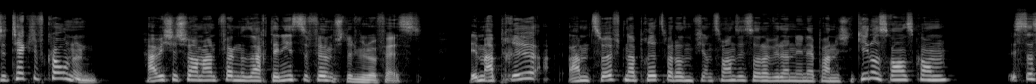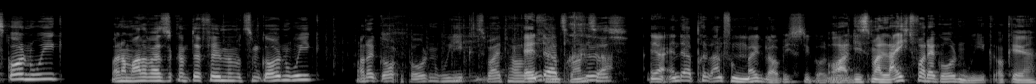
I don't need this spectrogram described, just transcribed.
Detective Conan. Habe ich ja schon am Anfang gesagt, der nächste Film steht wieder fest. Im April, am 12. April 2024 soll er wieder in den japanischen Kinos rauskommen. Ist das Golden Week? Weil normalerweise kommt der Film immer zum Golden Week. War der Go Golden Week 2024? Ende April, ja, Ende April, Anfang Mai, glaube ich, ist die Golden oh, Week. diesmal leicht vor der Golden Week. Okay.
